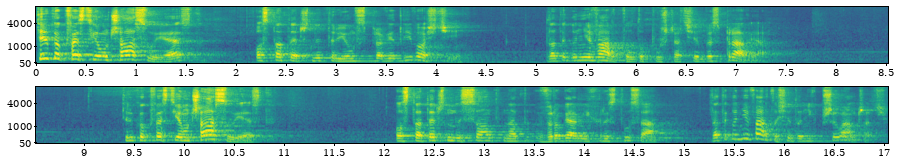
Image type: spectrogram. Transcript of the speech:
Tylko kwestią czasu jest ostateczny triumf sprawiedliwości. Dlatego nie warto dopuszczać się bezprawia. Tylko kwestią czasu jest ostateczny sąd nad wrogami Chrystusa. Dlatego nie warto się do nich przyłączać.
